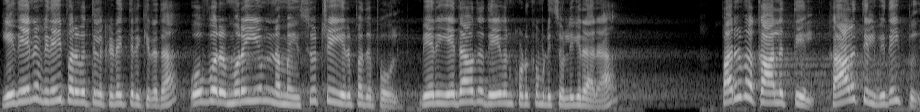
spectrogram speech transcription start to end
ஏதேனும் விதை பருவத்தில் கிடைத்திருக்கிறதா? ஒவ்வொரு முறையும் நம்மை சுற்றி இருப்பது போல். வேறு ஏதாவது தேவன் கொடுக்கும்படி சொல்லுகிறாரா? பருவ காலத்தில் காலத்தில் விதைப்பு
